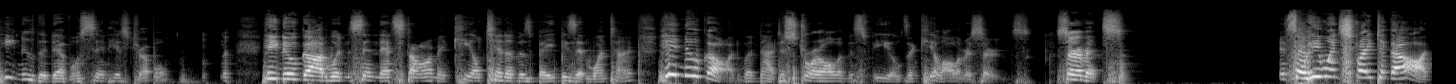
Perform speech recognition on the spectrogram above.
He knew the devil sent his trouble. he knew God wouldn't send that storm and kill 10 of his babies at one time. He knew God would not destroy all of his fields and kill all of his servants. servants. And so he went straight to God.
